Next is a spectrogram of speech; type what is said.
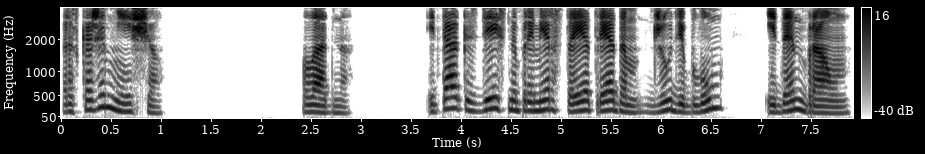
«Расскажи мне еще. «Ладно. Итак, здесь, например, стоят рядом Джуди Блум и Дэн Браун».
